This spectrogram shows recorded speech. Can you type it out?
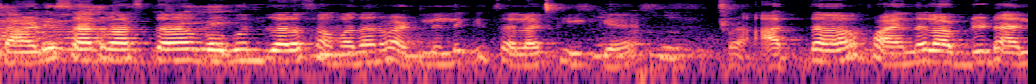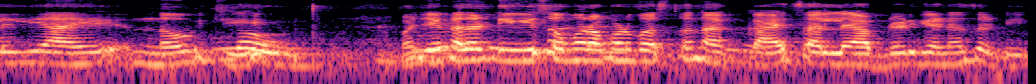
साडेसात वाजता बघून जरा समाधान वाटलेलं की चला ठीक आहे. पण आता फायनल अपडेट आलेली आहे नऊची. नऊ. म्हणजे एखादा टी व्ही समोर आपण बसतो ना काय चाललंय अपडेट घेण्यासाठी?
